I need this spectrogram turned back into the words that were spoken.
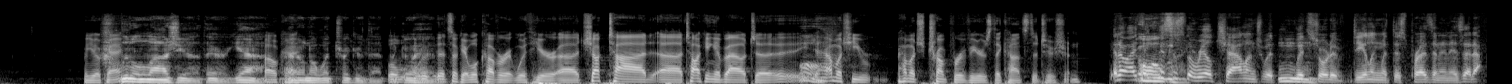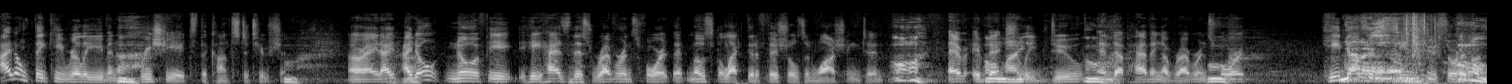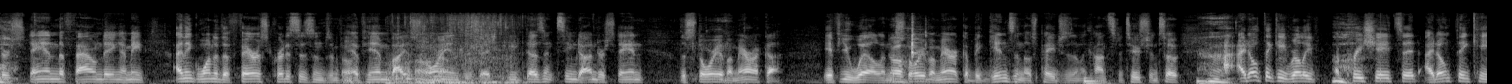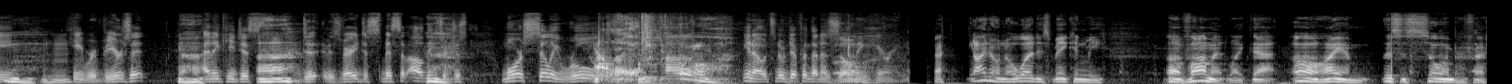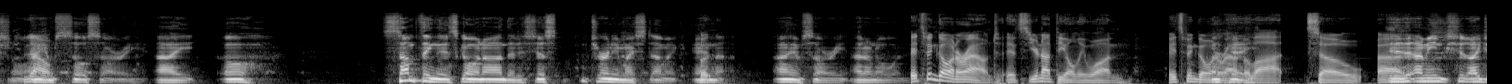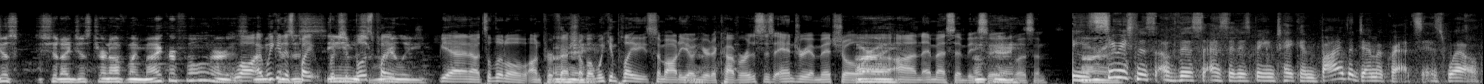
Are you okay? Little nausea there. Yeah. Okay. I don't know what triggered that, but well, go ahead. that's okay. We'll cover it with here. Uh, Chuck Todd uh, talking about uh, Oh. how much he how much Trump reveres the Constitution. You know, I think Oh, this my. is the real challenge with, Mm. with sort of dealing with this president is that I don't think he really even Ah. appreciates the Constitution. All right, I, Uh-huh. I don't know if he, he has this reverence for it that most elected officials in Washington Oh. ev- Oh, eventually do Oh. end up having a reverence for it. He doesn't seem to sort of understand the founding. I mean, I think one of the fairest criticisms of, of him by historians is that he doesn't seem to understand the story of America, if you will. And the oh. story of America begins in those pages in the Constitution. So I, don't think he really appreciates it. I don't think he mm-hmm. Mm-hmm. he reveres it. Uh-huh. I think he just uh-huh. di- is very dismissive. Oh, these are just more silly rules. Uh, you know, it's no different than a zoning oh. hearing. I don't know what is making me uh, vomit like that. Oh, I am. This is so unprofessional. No. I am so sorry. I oh, something is going on that is just turning my stomach, and I am sorry. I don't know what. It's been going around. It's you're not the only one. It's been going around a lot. So uh, Uh, I mean, should I just should I just turn off my microphone or? is- Well, I mean, we can just play. Let's, play. Really, Yeah, no, it's a little unprofessional, Okay. but we can play some audio here to cover. This is Andrea Mitchell All right. uh, on MSNBC. Okay. Listen. The right. seriousness of this, as it is being taken by the Democrats as well,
